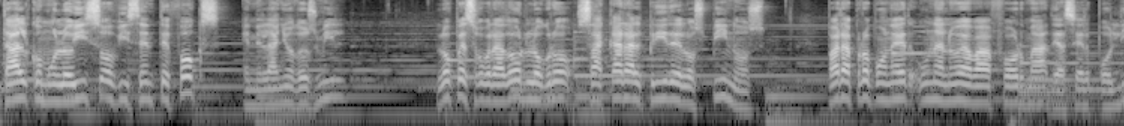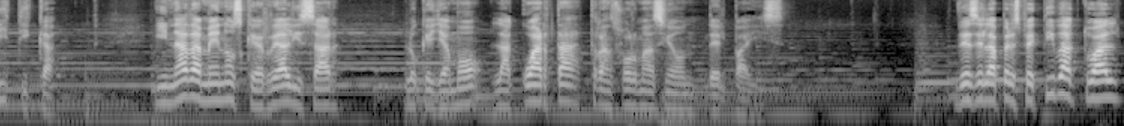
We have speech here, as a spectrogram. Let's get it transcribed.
Tal como lo hizo Vicente Fox en el año 2000, López Obrador logró sacar al PRI de los pinos para proponer una nueva forma de hacer política y nada menos que realizar lo que llamó la cuarta transformación del país. Desde la perspectiva actual,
